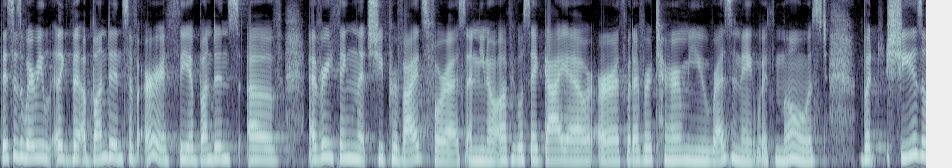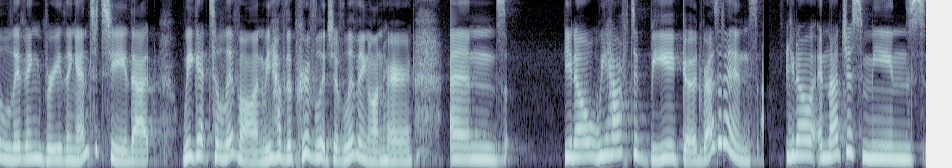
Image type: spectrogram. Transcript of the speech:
This is where we like the abundance of earth the abundance of everything that she provides for us. And you know a lot of people say gaia or earth whatever term you resonate with most but she is a living breathing entity that we get to live on. We have the privilege of living on her. And you know we have to be good residents. You know and that just means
